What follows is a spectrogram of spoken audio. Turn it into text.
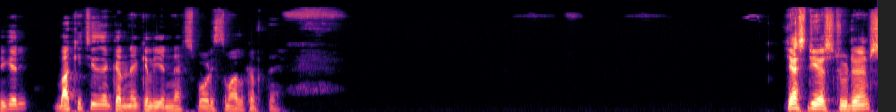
ठीक है जी? बाकी चीज़ें करने के लिए नेक्स्ट बोर्ड इस्तेमाल करते हैं। यस डियर स्टूडेंट्स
